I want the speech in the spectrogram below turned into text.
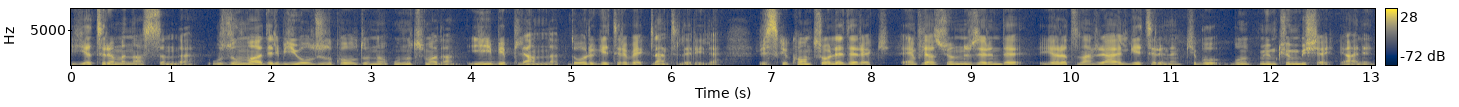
yatırımın aslında uzun vadeli bir yolculuk olduğunu unutmadan iyi bir planla, doğru getiri beklentileriyle riski kontrol ederek enflasyonun üzerinde yaratılan reel getirinin ki bu, bu mümkün bir şey. Yani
